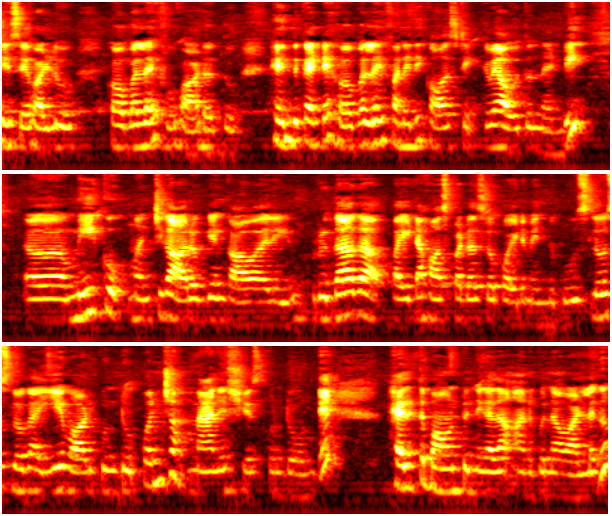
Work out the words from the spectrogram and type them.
చేసేవాళ్ళు హర్బల్ లైఫ్ వాడొద్దు. ఎందుకంటే హర్బల్ లైఫ్ అనేది కాస్ట్ ఎక్కువే అవుతుందండి. మీకు మంచిగా ఆరోగ్యం కావాలి. వృధాగా బయట హాస్పిటల్స్లో పోయడం ఎందుకు? స్లో స్లోగా అయ్యే వాడుకుంటూ కొంచెం మేనేజ్ చేసుకుంటూ ఉంటే హెల్త్ బాగుంటుంది కదా అనుకున్న వాళ్ళకు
